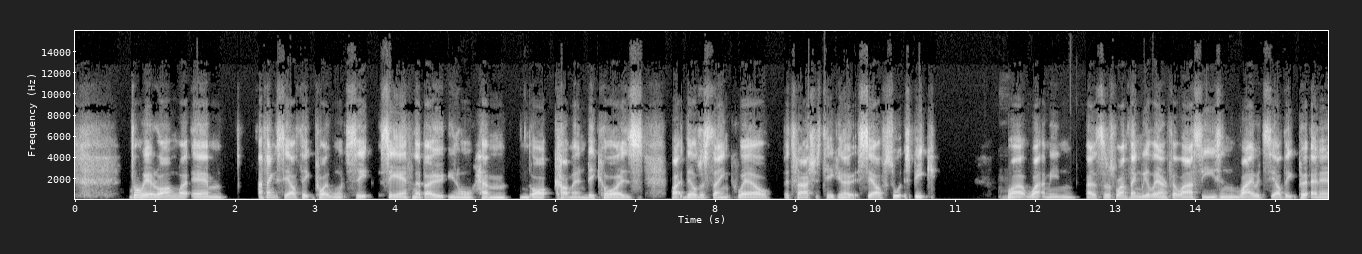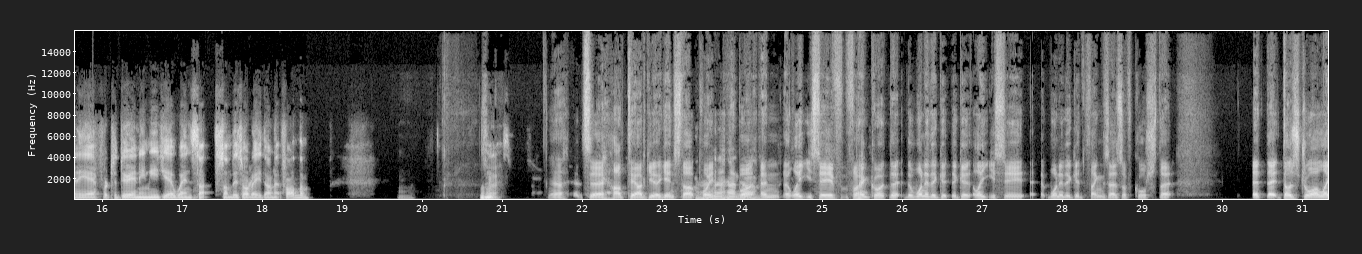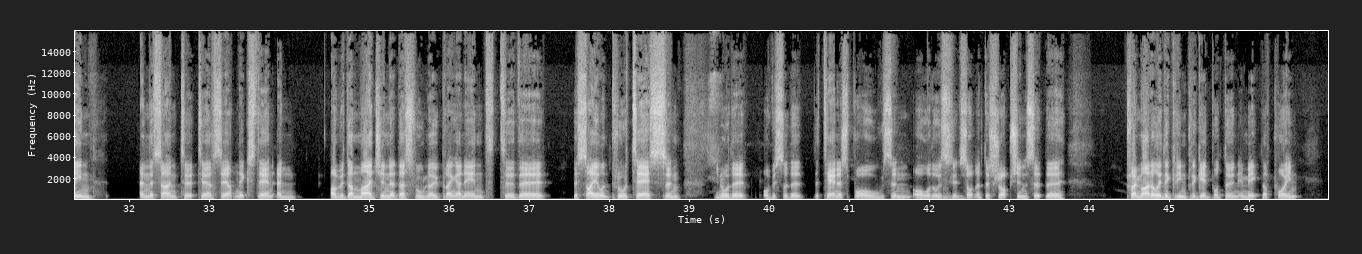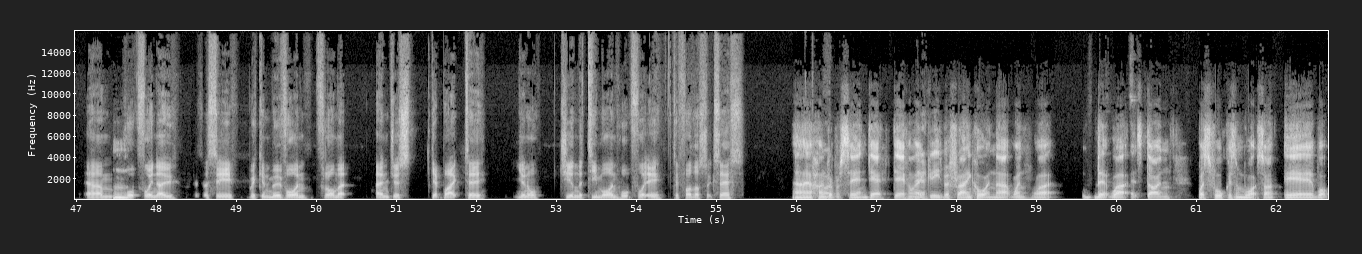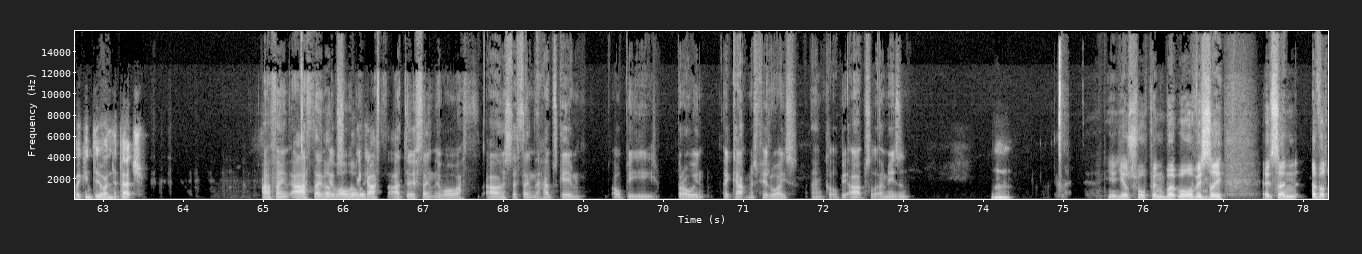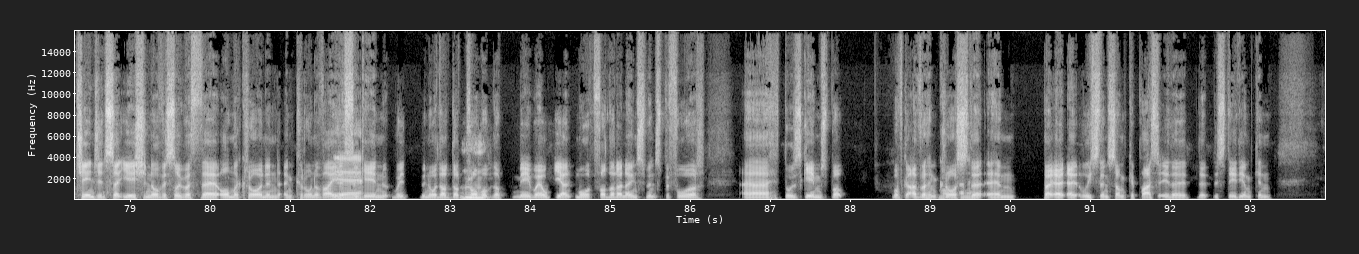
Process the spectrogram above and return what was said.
don't get me wrong, like, um, I think Celtic probably won't say say anything about you know him not coming because like they'll just think, well, the trash is taken out itself, so to speak. What, what I mean, as there's one thing we learned for last season, why would Celtic put in any effort to do any media when so, somebody's already done it for them? Mm. Yeah, it's uh, hard to argue against that point. but and uh, like you say, Franco, the, the one of the good, the good, like you say, one of the good things is, of course, that it, it does draw a line in the sand to, to a certain extent, and I would imagine that this will now bring an end to the the silent protests and you know the obviously the, the tennis balls and all of those mm-hmm. sort of disruptions that the primarily the Green Brigade were doing to make their point. Um, mm. Hopefully now, as I say, we can move on from it and just get back to you know cheering the team on, hopefully to, to further success. hundred uh, percent, De- definitely yeah. agreed with Franco on that one. What that what it's done. Let's focus on what's on uh, what we can do on the pitch. I think I think Absolutely. they will. Like I, I do think they will. I, I honestly think the Hibs game will be brilliant, like atmosphere wise. I think it'll be absolutely amazing. Mm. Here's hoping, but well, obviously it's an ever-changing situation. Obviously, with uh, Omicron and, and coronavirus yeah. again, we, we know that there, mm. probably there may well be more further announcements before uh, those games, but we've got everything crossed that. Um, but at, at, least in some capacity, the, the, the stadium can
